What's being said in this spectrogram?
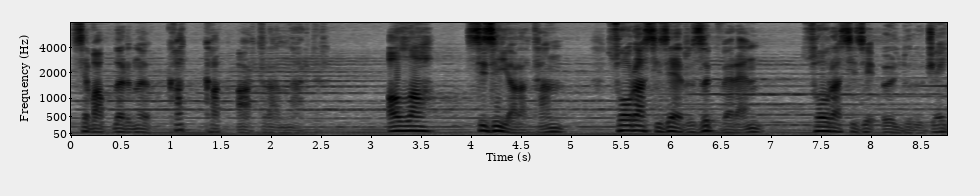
sevaplarını kat kat artıranlardır. Allah sizi yaratan, sonra size rızık veren, sonra sizi öldürecek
